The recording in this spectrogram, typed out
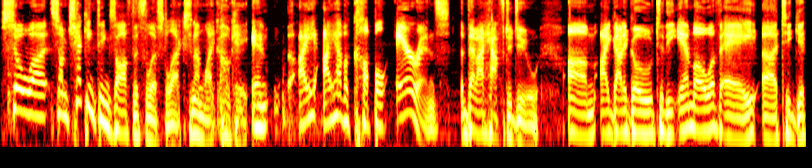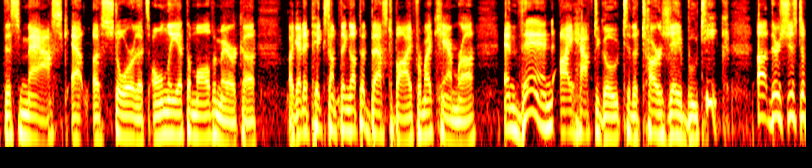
So, uh, so I'm checking things off this list, Lex, and I'm like, okay, and I I have a couple errands that I have to do. Um, I got to go to the Mo of A uh, to get this mask at a store that's only at the Mall of America. I got to pick something up at Best Buy for my camera, and then I have to go to the Target boutique. Uh, there's just a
